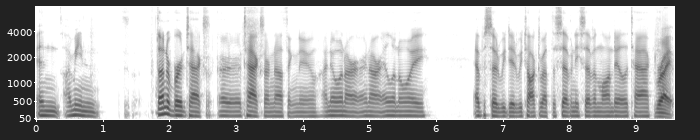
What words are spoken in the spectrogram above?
And I mean Thunderbird attacks or attacks are nothing new. I know in our in our Illinois episode we did we talked about the 77 Lawndale attack Right.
